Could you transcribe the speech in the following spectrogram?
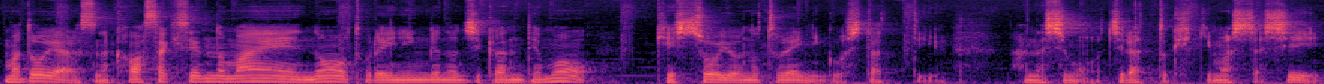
まあ、どうやらその川崎戦の前のトレーニングの時間でも、決勝用のトレーニングをしたっていう話もちらっと聞きましたし、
